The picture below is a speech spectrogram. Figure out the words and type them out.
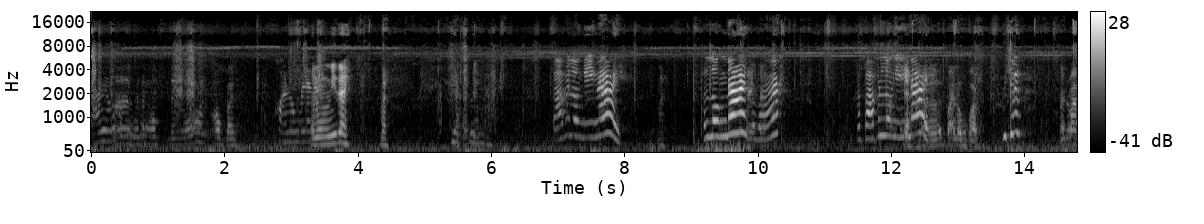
ป๊าเร็วเออไม่ต้องเอาทางโน้นอาไปขอลงไปเลยไปลงนี้ได้มาอยากลงป๊าไปลงเองได้มาไปลงได้ป๊าป๊าป๊าไปลงเองจ้ได้เออไปลงก่อนไม่ใช่ไประวัง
